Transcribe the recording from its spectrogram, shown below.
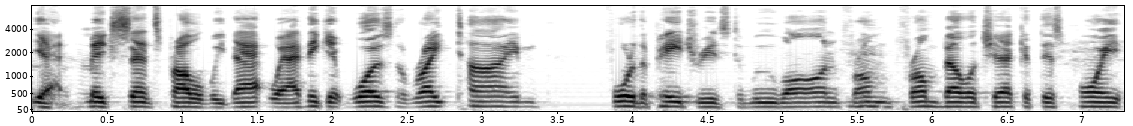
yeah, Mhm. makes sense probably that way. I think it was the right time for the Patriots to move on from from Belichick at this point.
